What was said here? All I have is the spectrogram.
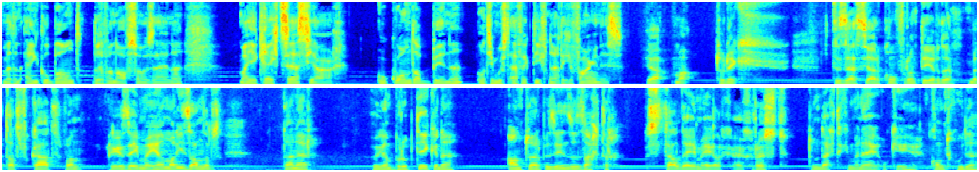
met een enkelband ervan af zou zijn. Hè. Maar je krijgt zes jaar. Hoe kwam dat binnen? Want je moest effectief naar de gevangenis. Ja, maar toen ik de zes jaar confronteerde met de advocaat van je zei me helemaal iets anders. Dan er, we gaan beroep tekenen. Antwerpen zijn ze zachter. Stelde hij me eigenlijk uh, gerust. Toen dacht ik in mijn eigen, oké, okay, komt goed hè.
